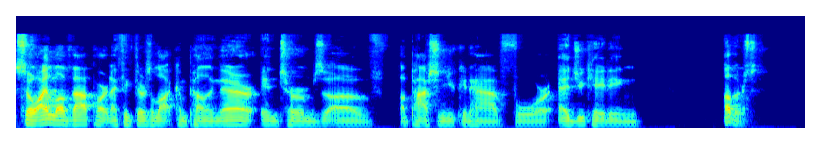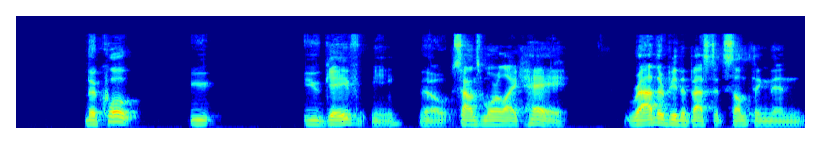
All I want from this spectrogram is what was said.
so i love that part and i think there's a lot compelling there in terms of a passion you can have for educating others the quote you you gave me though sounds more like hey rather be the best at something than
